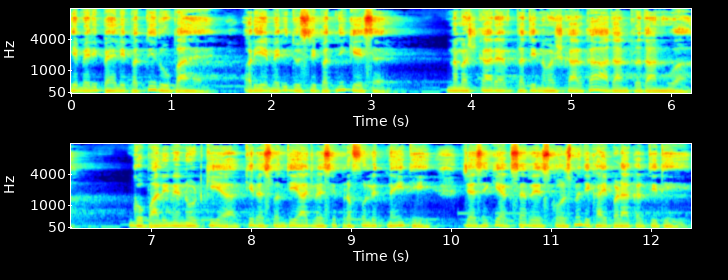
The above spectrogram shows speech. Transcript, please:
ये मेरी पहली पत्नी रूपा है और ये मेरी दूसरी पत्नी केसर। नमस्कार एवं प्रति नमस्कार का आदान प्रदान हुआ। गोपाली ने नोट किया कि रसवंती आज वैसे प्रफुल्लित नहीं थी, जैसे कि अक्सर रेस कोर्स में दिखाई पड़ा करती थी।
